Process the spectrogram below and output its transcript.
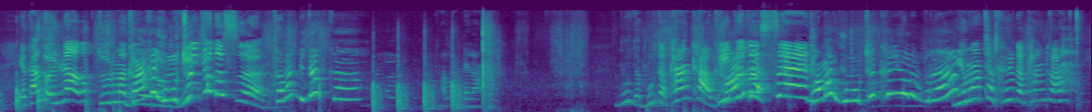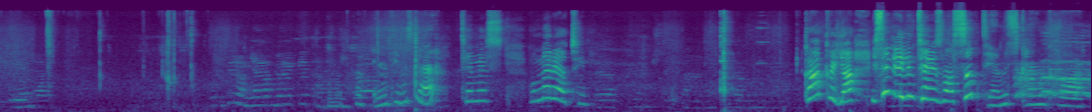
ya kanka önüne alıp durma Kanka, diyorum. yumurta- Videodasın. Tamam bir dakika. Allah belanı. Burada burada kanka videodasın. Tamam yumurta kırıyorum bırak. Yumurta kır da kanka. Elin temiz mi? Temiz. Nereye atayım? Kanka ya e senin elin temiz nasıl? Temiz kanka.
